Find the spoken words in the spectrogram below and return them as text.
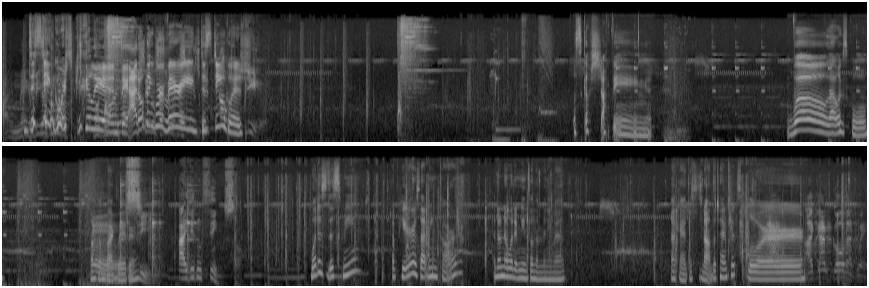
I may be Distinguished overwhelmed, but my cliente. I don't think we're very distinguished. Go shopping. Whoa, that looks cool. I'll come back Hmm, later. See, I didn't think so. What does this mean? Up here? Does that mean guard? I don't know what it means on the minimap. Okay, this is not the time to explore. I can't go that way.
